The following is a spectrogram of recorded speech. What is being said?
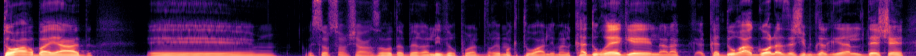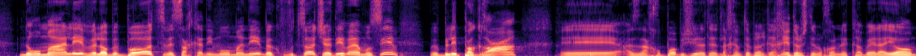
תואר ביד. אה, וסוף סוף אפשר לחזור לדבר על ליברפול, על דברים אקטואליים, על כדורגל, על הכדור העגול הזה שמתגלגל על דשא נורמלי ולא בבוץ, ושחקנים מאומנים בקבוצות שיודעים מה הם עושים, ובלי פגרה. אז אנחנו פה בשביל לתת לכם את הפרק הכי טוב שאתם יכולים לקבל היום,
